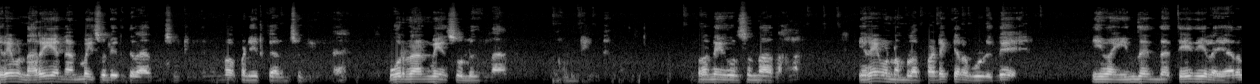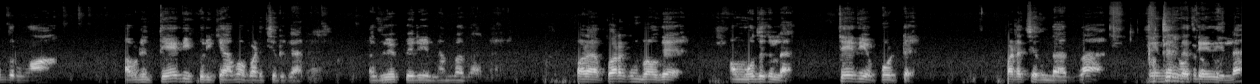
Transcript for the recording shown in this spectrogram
இறைவன் நிறைய நன்மை சொல்லியிருக்கிறாருன்னு சொல்லிட்டு நன்மை பண்ணியிருக்காருன்னு சொல்றீங்க. ஒரு நன்மையை சொல்லுங்களேன் அப்படின்னு. உடனே இவர் சொன்னாராம் இறைவன் நம்மளை படைக்கிற பொழுதே இவன் இந்த இந்த தேதியில இறந்துருவான் அப்படின்னு தேதி குறிக்காம படைச்சிருக்காரு. அதுவே பெரிய நன்மை தானே. பிற- பிறக்கும் போதே அவன் முதுகுல தேதியை போட்டு படைச்சிருந்தாருன்னா இந்த தேதியில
